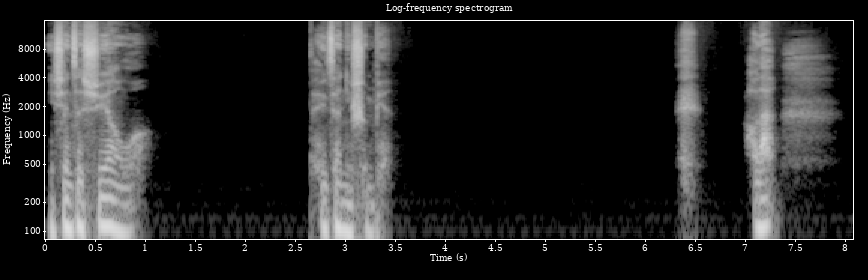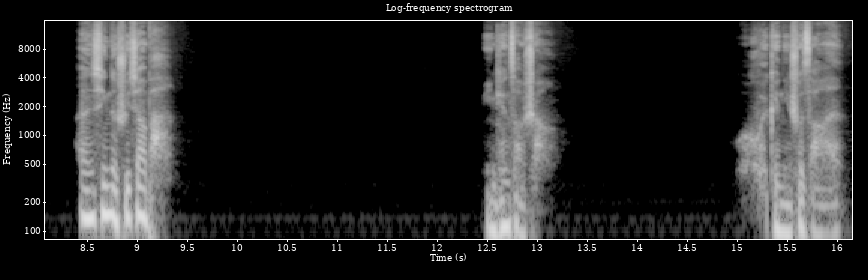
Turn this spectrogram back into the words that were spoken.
你现在需要我陪在你身边。好了，安心的睡觉吧。明天早上跟你说早安。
